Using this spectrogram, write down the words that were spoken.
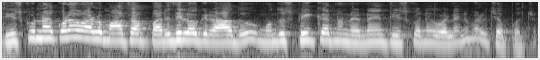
తీసుకున్నా కూడా వాళ్ళు మా సం- పరిధిలోకి రాదు. ముందు స్పీకర్ను నిర్ణయం తీసుకొని ఇవ్వండి అని వాళ్ళు చెప్పొచ్చు.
